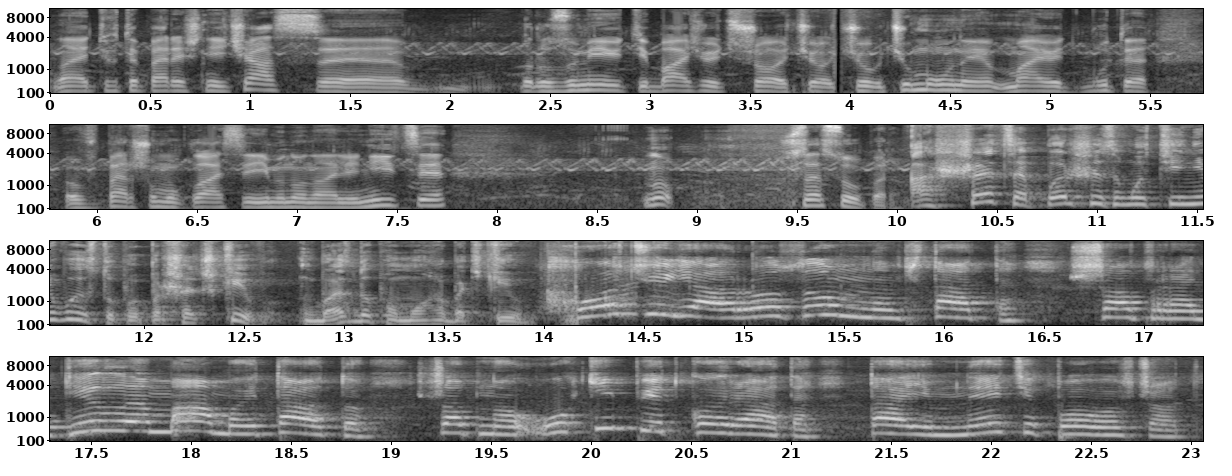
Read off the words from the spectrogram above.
навіть в теперішній час е, розуміють і бачать, що, чо- чо- чому вони мають бути в першому класі іменно на лінійці. Ну, все супер. А ще це перші самостійні виступи першачків без допомоги батьків. Хочу я розумним стати, щоб раділи мама і тато, щоб науки підкоряти, таємниці повивчати.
